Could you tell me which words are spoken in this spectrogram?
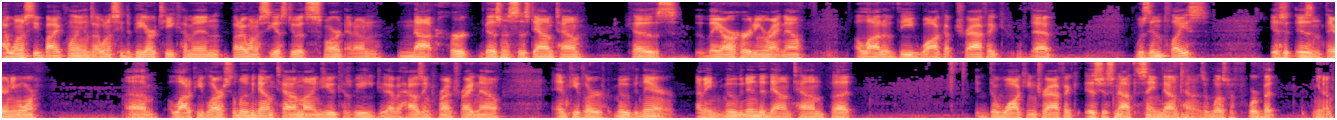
I want to see bike lanes. I want to see the BRT come in, but I want to see us do it smart and not hurt businesses downtown because they are hurting right now. A lot of the walk up traffic that was in place is, isn't there anymore. Um, a lot of people are still moving downtown, mind you, because we do have a housing crunch right now, and people are moving there. I mean, moving into downtown, but the walking traffic is just not the same downtown as it was before. But you know,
